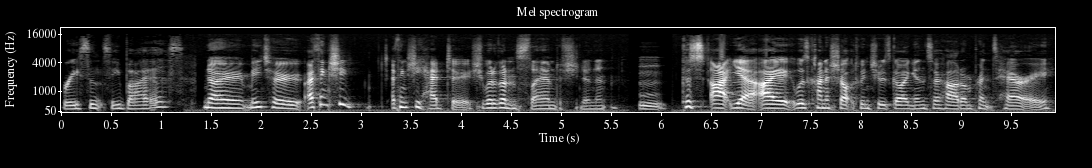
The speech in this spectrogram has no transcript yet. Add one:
recency bias. No, me too. I think she, I think she had to. She would have gotten slammed if she didn't. Because, uh, yeah, I was kind of shocked when she was going in so hard on Prince Harry.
